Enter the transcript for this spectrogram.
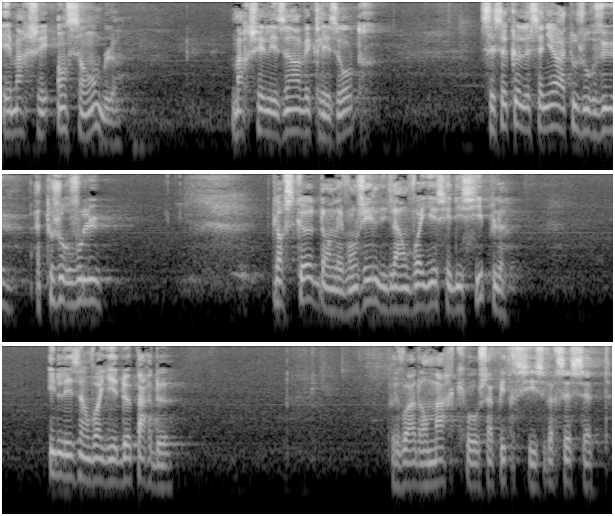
Et marcher ensemble, marcher les uns avec les autres, c'est ce que le Seigneur a toujours vu, a toujours voulu. Lorsque, dans l'Évangile, il a envoyé ses disciples, il les a envoyés deux par deux. Vous pouvez voir dans Marc au chapitre 6, verset 7.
